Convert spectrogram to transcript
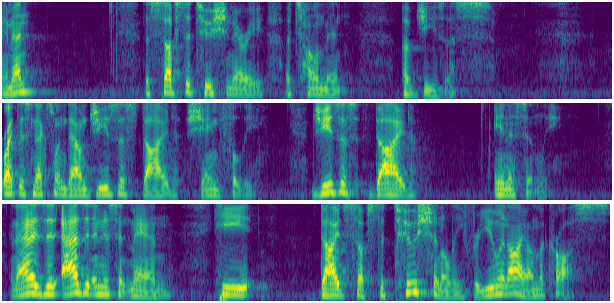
Amen? The substitutionary atonement of Jesus. Write this next one down. Jesus died shamefully. Jesus died innocently. And as, as an innocent man, he died substitutionally for you and I on the cross.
